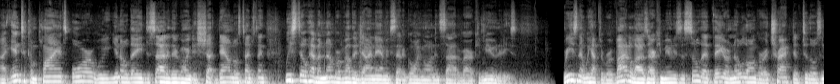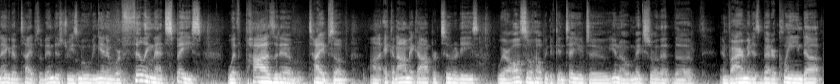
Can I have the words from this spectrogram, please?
uh, into compliance or we, you know, they decided they're going to shut down those types of things. We still have a number of other dynamics that are going on inside of our communities reason that we have to revitalize our communities is so that they are no longer attractive to those negative types of industries moving in, and we're filling that space with positive types of uh, economic opportunities. We're also helping to continue to, you know, make sure that the environment is better cleaned up.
